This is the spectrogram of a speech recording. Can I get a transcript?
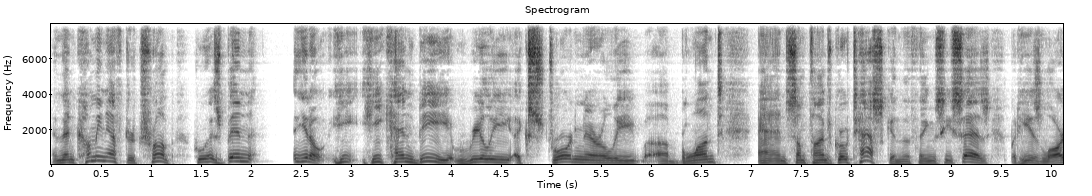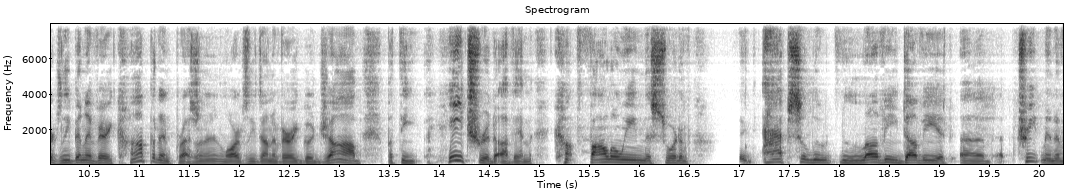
and then coming after Trump, who has been you know, he, he can be really extraordinarily uh, blunt and sometimes grotesque in the things he says, but he has largely been a very competent president and largely done a very good job. But the hatred of him following the sort of absolute lovey-dovey uh, treatment of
